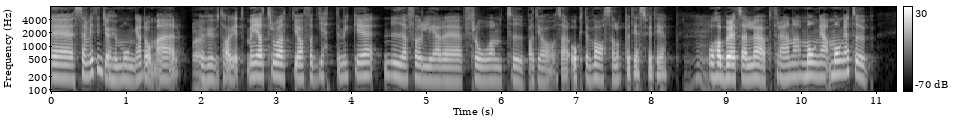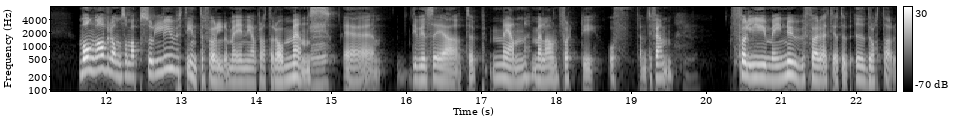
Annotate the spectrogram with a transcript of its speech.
Eh, sen vet inte jag hur många de är Nej. överhuvudtaget. Men jag tror att jag har fått jättemycket nya följare från typ att jag så här, åkte Vasaloppet i SVT Mm. och har börjat så här, löpträna. Många, många typ Många av dem som absolut inte följde mig när jag pratade om mens, Mm. eh, det vill säga typ män mellan 40 och 55, Mm. följer ju mig nu för att jag typ idrottar.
